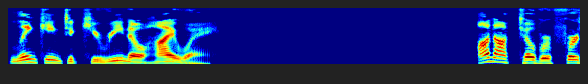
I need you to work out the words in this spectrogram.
Linking to Quirino Highway on October 1,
